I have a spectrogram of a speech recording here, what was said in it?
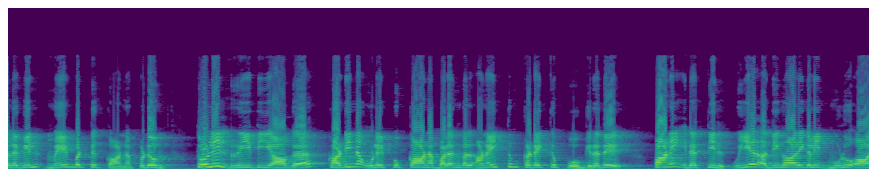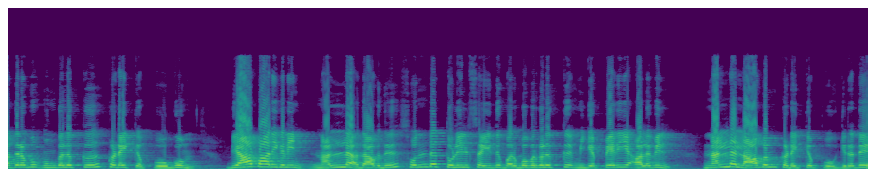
அளவில் மேம்பட்டு காணப்படும். தொழில் ரீதியாக கடின உழைப்புக்கான பலன்கள் அனைத்தும் கிடைக்கப் போகிறது. பணி இடத்தில் உயர் அதிகாரிகளின் முழு ஆதரவும் உங்களுக்கு கிடைக்கப் போகும். வியாபாரிகளின் நல்ல அதாவது சொந்த தொழில் செய்து வருபவர்களுக்கு மிகப்பெரிய அளவில் நல்ல லாபம் கிடைக்கப் போகிறது.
